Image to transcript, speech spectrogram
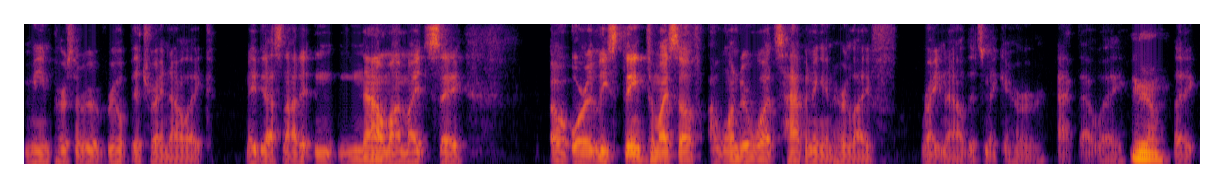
mean person real, real bitch right now like maybe that's not it. And now i might say or, or at least think to myself i wonder what's happening in her life right now that's making her act that way. Yeah. like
